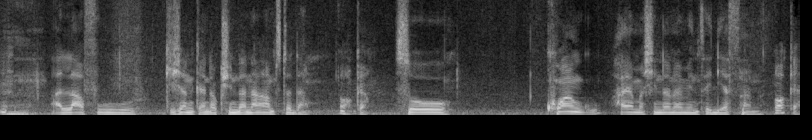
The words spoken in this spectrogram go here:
Mm -hmm. alafu kisha nikaenda kushindana Amsterdam. Okay. So kwangu haya mashindano yamenisaidia sana. Okay.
